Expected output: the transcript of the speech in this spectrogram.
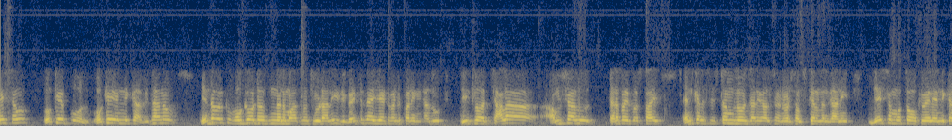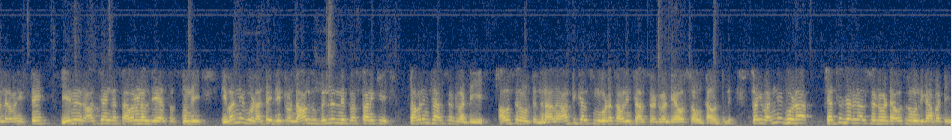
దేశం ఒకే పోల్ ఒకే ఎన్నిక విధానం ఎంతవరకు వర్కౌట్ అవుతుందని మాత్రం చూడాలి. ఇది వెంటనే అయ్యేటువంటి పని కాదు. దీంట్లో చాలా అంశాలు తెరపైకి వస్తాయి. ఎన్నికల సిస్టమ్లో జరగాల్సినటువంటి సంస్కరణలు కానీ దేశం మొత్తం ఒకవేళ ఎన్నికలు నిర్వహిస్తే ఏమేమి రాజ్యాంగ సవరణలు చేయాల్సి వస్తుంది ఇవన్నీ కూడా అంటే దీంట్లో నాలుగు బిల్లుల్ని ప్రస్తుతానికి సవరించాల్సినటువంటి అవసరం ఉంటుంది. నాలుగు ఆర్టికల్స్ని కూడా సవరించాల్సినటువంటి అవసరం ఉంటా ఉంటుంది. సో ఇవన్నీ కూడా చర్చ జరగాల్సినటువంటి అవసరం ఉంది కాబట్టి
